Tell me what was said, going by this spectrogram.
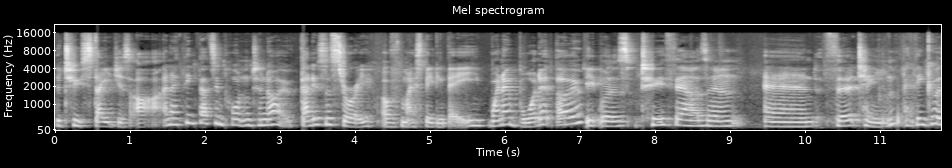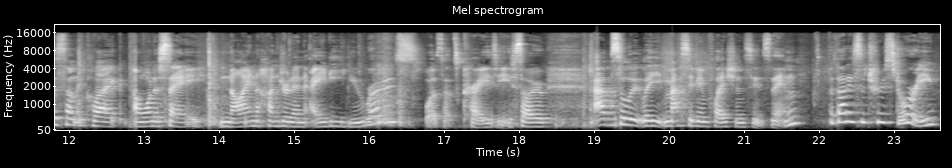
the two stages are. And I think that's important to know. That is the story of my Speedy B. When I bought it though, it was 2000 and 13. I think it was something like, I want to say 980 euros. Was that's crazy. So absolutely massive inflation since then. But that is the true story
